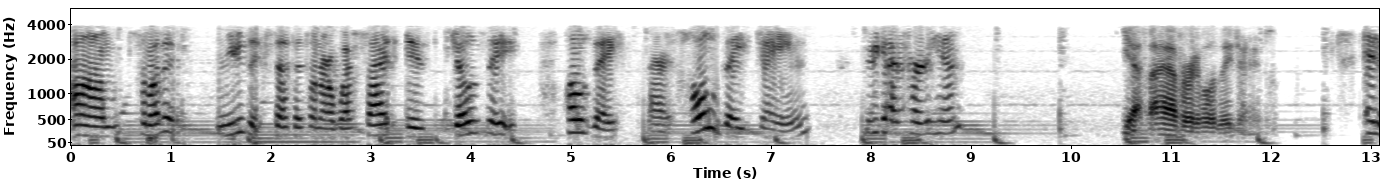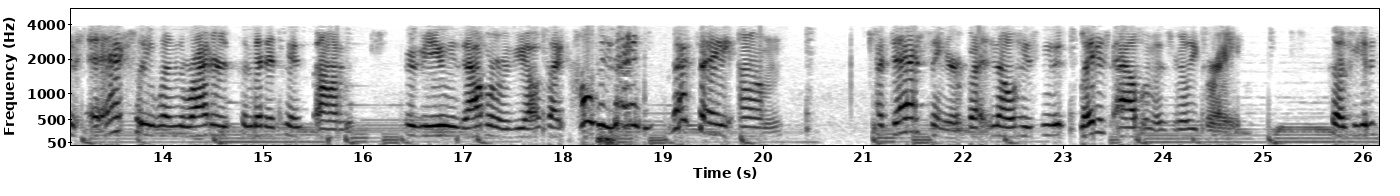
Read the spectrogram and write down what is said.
Um, some other music stuff that's on our website is Jose, Jose, sorry, Jose James. Have you guys heard of him? Yes, I have heard of Jose James. And and actually, when the writer submitted his um, review, his album review, I was like, "Holy name, that's a um, a jazz singer." But no, his new, latest album is really great. So if you get a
